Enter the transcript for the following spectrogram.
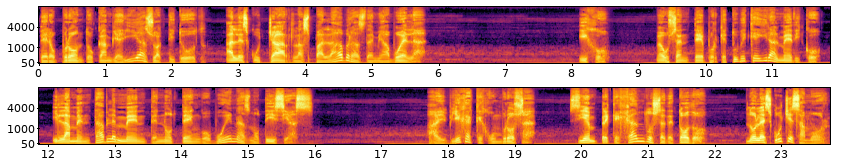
pero pronto cambiaría su actitud al escuchar las palabras de mi abuela. Hijo, me ausenté porque tuve que ir al médico y lamentablemente no tengo buenas noticias. Ay, vieja quejumbrosa, siempre quejándose de todo. No la escuches, amor,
